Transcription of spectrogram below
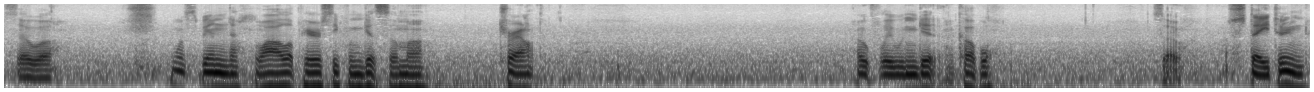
So, uh, we'll spend a while up here, see if we can get some uh, trout. Hopefully, we can get a couple. So, stay tuned.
